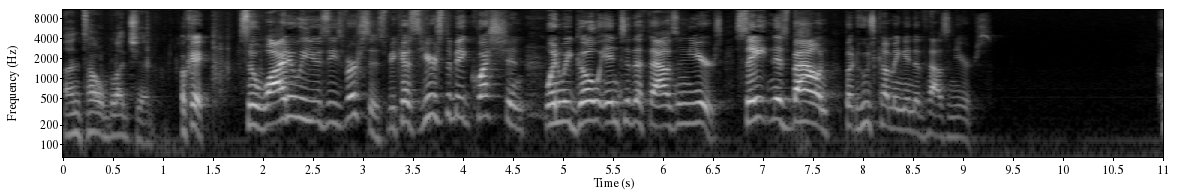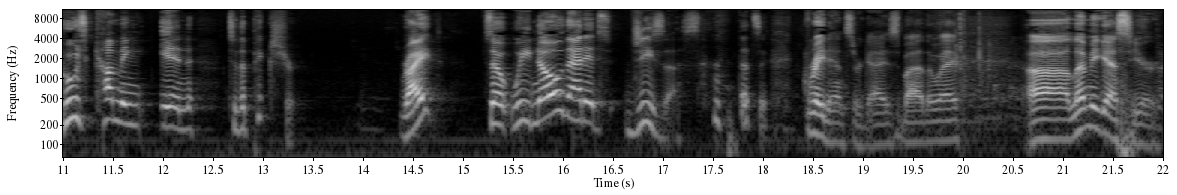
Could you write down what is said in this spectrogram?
untold bloodshed. Okay, so why do we use these verses? Because here's the big question when we go into the thousand years Satan is bound, but who's coming into the thousand years? Who's coming in to the picture? Right? So we know that it's Jesus. That's a great answer, guys, by the way. Uh, let me guess here.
